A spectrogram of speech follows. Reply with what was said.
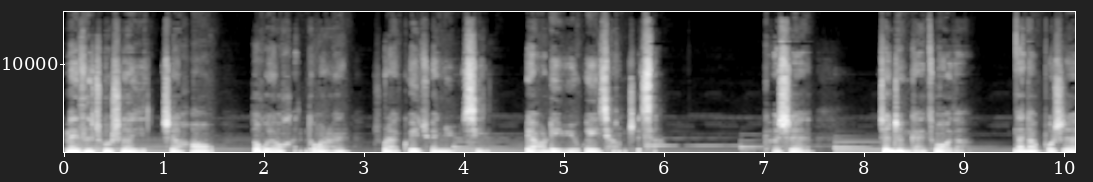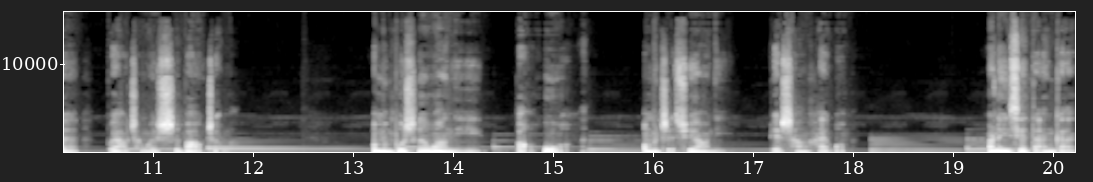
每次出事之后，都会有很多人出来规劝女性不要立于危墙之下。可是，真正该做的，难道不是不要成为施暴者吗？我们不奢望你保护我们，我们只需要你别伤害我们。而那些胆敢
